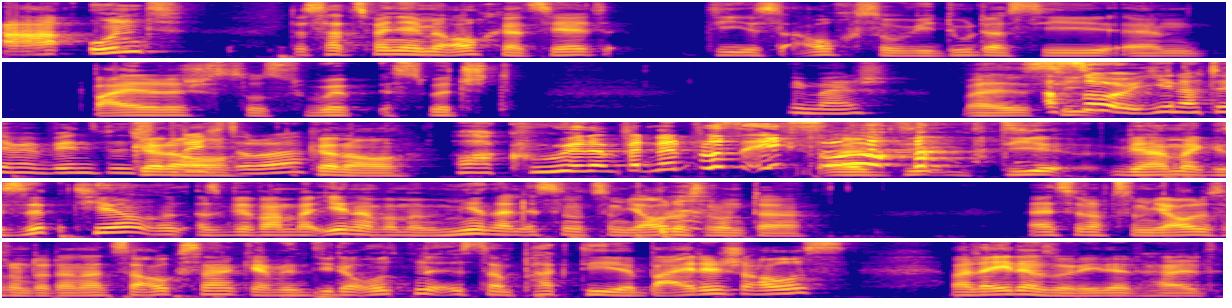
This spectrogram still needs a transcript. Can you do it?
Ah, und, das hat Svenja mir auch erzählt, die ist auch so wie du, dass sie ähm, bayerisch so swip, switcht. Wie meinst du? Weil sie, Ach so, je nachdem, mit wem es genau, spricht, oder? Genau. Oh, cool, dann bin nicht bloß ich so. Weil die, die, wir haben ja gesippt hier, und, also wir waren bei ihr, dann waren wir bei mir, und dann ist sie noch zum Jaulus runter. Dann ist sie noch zum Jaulus runter. Dann hat sie auch gesagt, ja, wenn die da unten ist, dann packt die ihr bayerisch aus, weil da jeder so redet halt.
